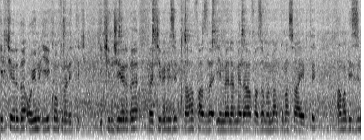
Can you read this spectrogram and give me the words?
ilk yarıda oyunu iyi kontrol ettik. İkinci yarıda rakibimizin daha fazla ivmelenme, daha fazla momentuma sahipti. Ama bizim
